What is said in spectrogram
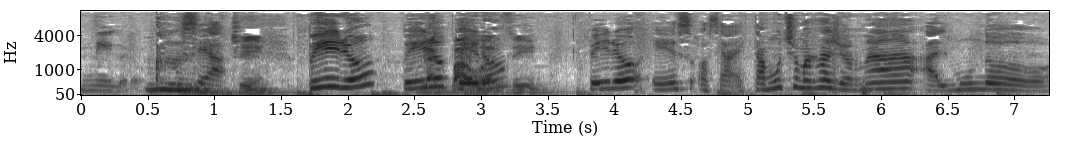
negro. O sea, Sí. pero pero Black Power, pero sí. Pero es, o sea, está mucho más ayornada al mundo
